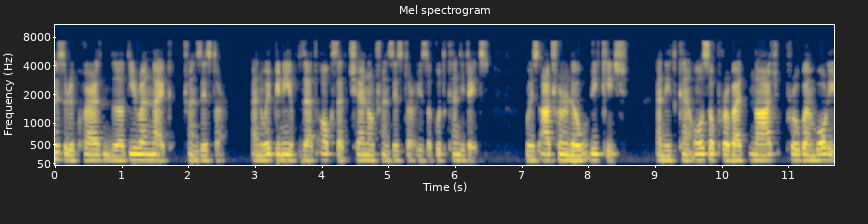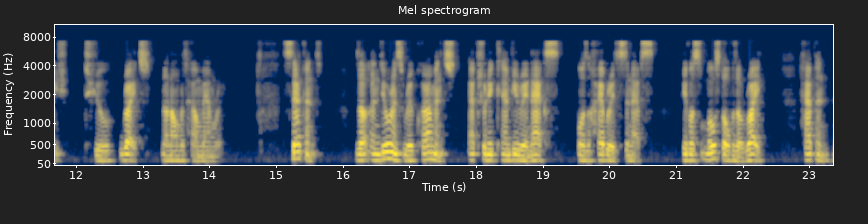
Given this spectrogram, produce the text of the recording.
This requires the DRAM-like transistor, and we believe that oxide channel transistor is a good candidate with ultra-low leakage and it can also provide large program voltage to write the non-volatile memory. Second, the endurance requirements actually can be relaxed for the hybrid synapse because most of the write happen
